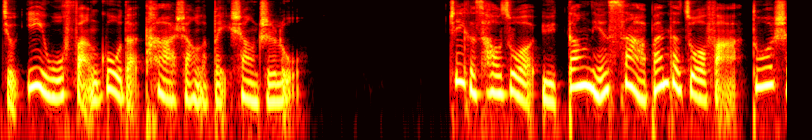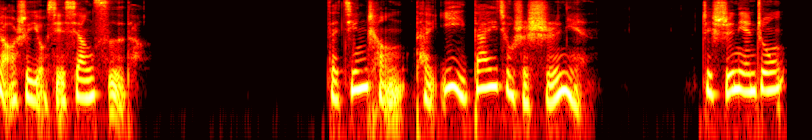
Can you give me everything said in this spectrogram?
就义无反顾的踏上了北上之路。这个操作与当年萨班的做法多少是有些相似的。在京城，他一待就是十年。这十年中，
